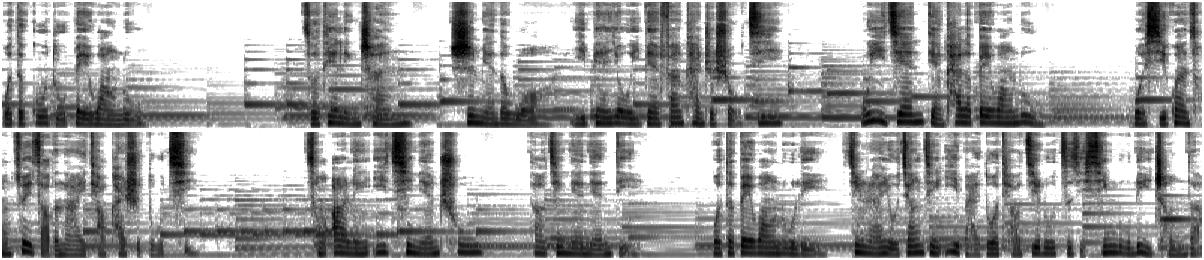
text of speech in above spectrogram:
我的孤独备忘录。昨天凌晨，失眠的我一遍又一遍翻看着手机，无意间点开了备忘录。我习惯从最早的那一条开始读起，从二零一七年初到今年年底，我的备忘录里。竟然有将近一百多条记录自己心路历程的，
